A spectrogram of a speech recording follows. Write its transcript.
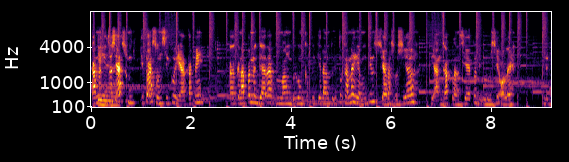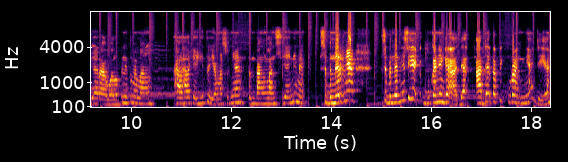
Karena yeah. itu sih asum itu asumsiku ya tapi uh, kenapa negara memang belum kepikiran untuk itu? Karena ya mungkin secara sosial dianggap lansia itu diurusi oleh negara walaupun itu memang hal-hal kayak gitu ya. Maksudnya tentang lansia ini sebenarnya sebenarnya sih bukannya nggak ada ada tapi kurang ini aja ya.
